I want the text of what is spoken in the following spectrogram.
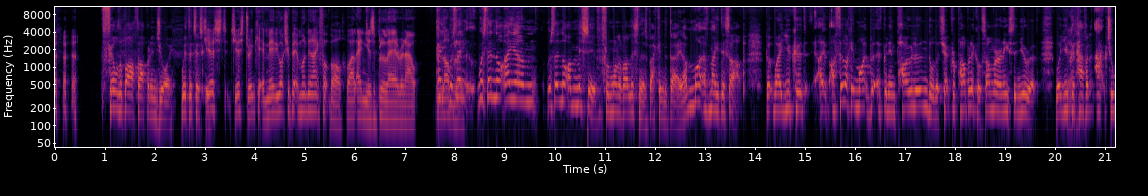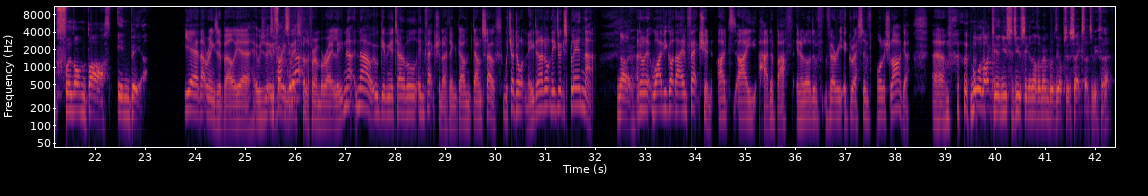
fill the bath up and enjoy with the Tyskie. Just just drink it and maybe watch a bit of Monday Night Football while Enya's blaring out. Pete, Lovely. was there was there not a um, was there not a missive from one of our listeners back in the day? And I might have made this up, but where you could, I, I feel like it might have been in Poland or the Czech Republic or somewhere in Eastern Europe, where you could have an actual full on bath in beer. Yeah, that rings a bell. Yeah, it was it was very fancy that? wasteful if I remember rightly. No, no, it would give me a terrible infection. I think down down south, which I don't need, and I don't need to explain that. No, I don't. know Why have you got that infection? I I had a bath in a lot of very aggressive Polish lager. Um, more likely than you seducing another member of the opposite sex, though. To be fair,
